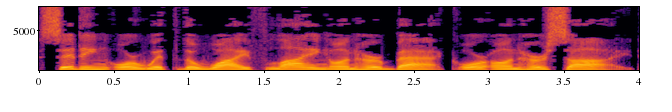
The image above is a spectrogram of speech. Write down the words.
sitting or with the wife lying on her back or on her side.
